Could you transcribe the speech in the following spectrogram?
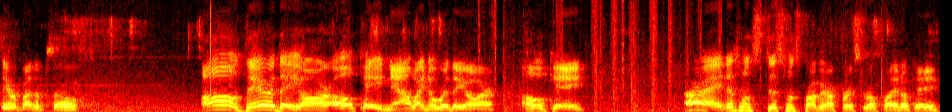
They were by themselves. Oh, there they are. Okay, now I know where they are. Okay. All right, this one's this one's probably our first real fight. Okay.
